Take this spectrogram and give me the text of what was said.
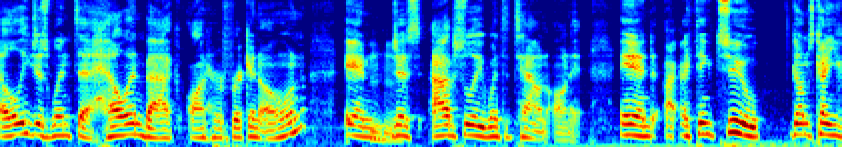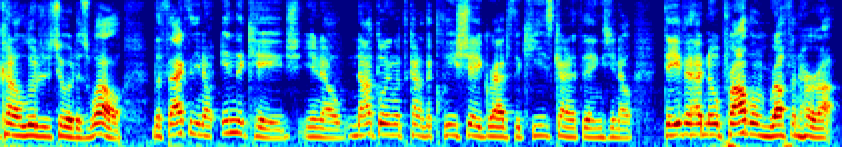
Ellie just went to hell and back on her freaking own and Mhm. just absolutely went to town on it. And I, I think too, Gums kind of you kind of alluded to it as well. The fact that you know in the cage, you know, not going with kind of the cliche grabs the keys kind of things. You know, David had no problem roughing her up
